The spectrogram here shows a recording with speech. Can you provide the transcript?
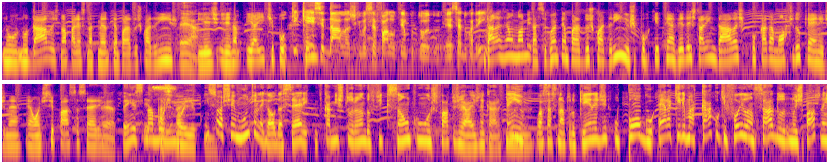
no, no Dallas, não aparece na primeira temporada dos quadrinhos. É. E, eles- eles- e aí, tipo. O que, que é esse Dallas que você fala o tempo todo? Esse é do quadrinho? Dallas é o nome da segunda temporada dos quadrinhos porque tem a ver de estar em Dallas por causa da morte do Kennedy, né? É onde se passa a série. É, tem esse namorinho aí. com- Isso eu achei muito legal da série, ficar misturando ficção com os fatos reais, né, cara? Tem o assassinato do Kennedy, o Pogo era aquele macaco que foi lançado no espaço, né?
